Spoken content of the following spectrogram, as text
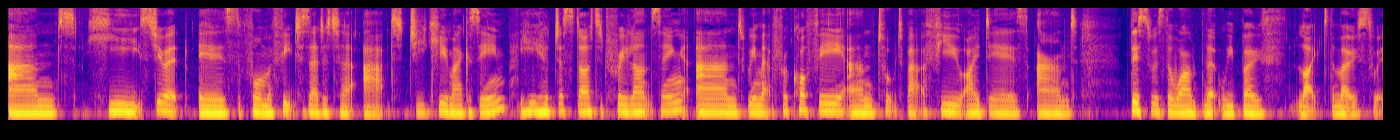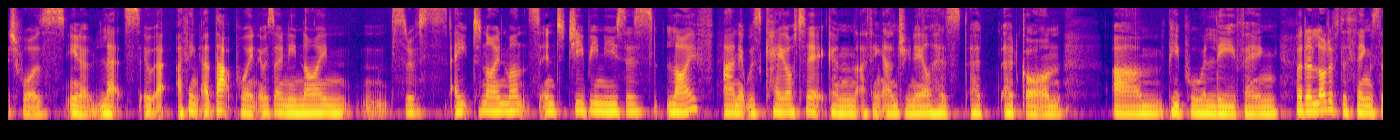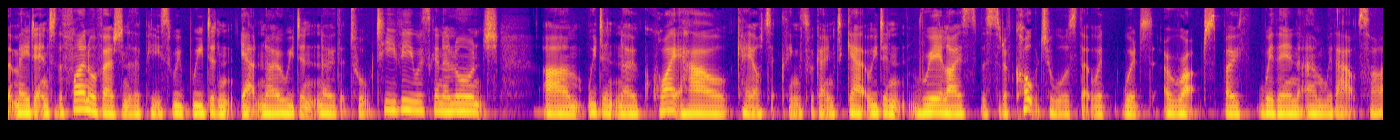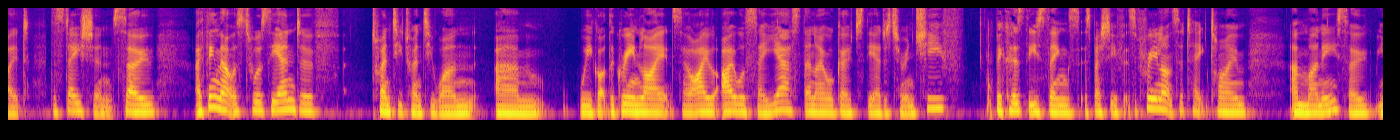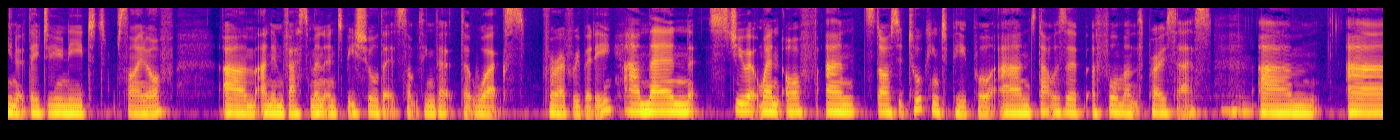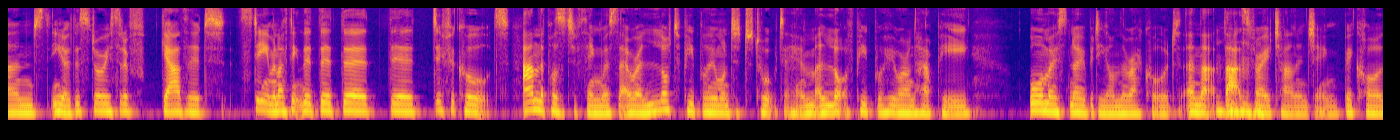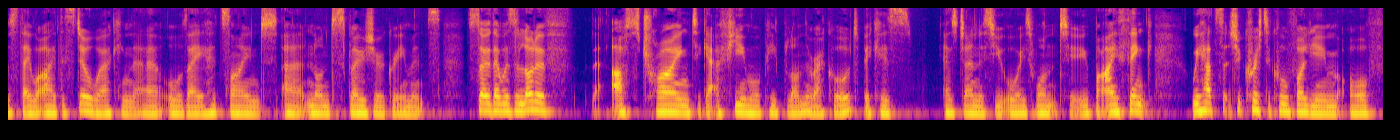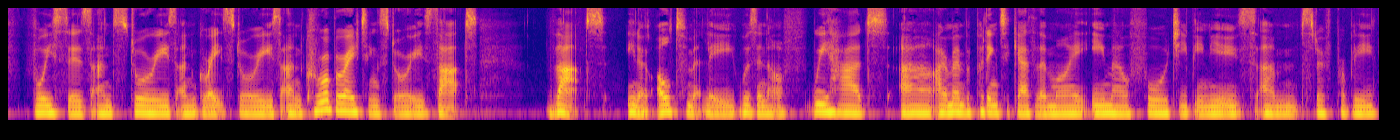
And he, Stuart, is the former features editor at GQ magazine. He had just started freelancing, and we met for a coffee and talked about a few ideas and this was the one that we both liked the most, which was, you know, let's. I think at that point it was only nine, sort of eight to nine months into GB News's life, and it was chaotic. And I think Andrew Neil has had, had gone Um, people were leaving, but a lot of the things that made it into the final version of the piece, we we didn't yet know. We didn't know that Talk TV was going to launch. Um, we didn't know quite how chaotic things were going to get. We didn't realize the sort of culture wars that would, would erupt both within and with outside the station. So I think that was towards the end of 2021. Um, we got the green light. So I, I will say yes, then I will go to the editor in chief because these things, especially if it's a freelancer, take time and money. So, you know, they do need sign off um, and investment and to be sure that it's something that, that works for everybody. And then Stuart went off and started talking to people, and that was a, a four month process. Mm-hmm. Um, and you know the story sort of gathered steam, and I think that the, the the difficult and the positive thing was there were a lot of people who wanted to talk to him, a lot of people who were unhappy almost nobody on the record, and that that's very challenging because they were either still working there or they had signed uh, non-disclosure agreements. So there was a lot of us trying to get a few more people on the record because, as journalists, you always want to. But I think we had such a critical volume of voices and stories and great stories and corroborating stories that that you know, ultimately was enough. We had, uh, I remember putting together my email for GB News, um, sort of probably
